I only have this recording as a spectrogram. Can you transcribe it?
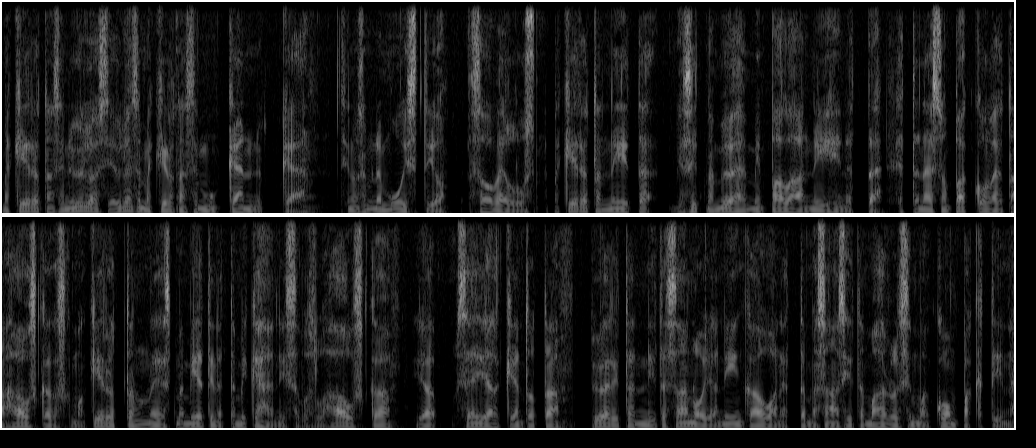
Mä kirjoitan sen ylös ja yleensä mä kirjoitan sen mun kännykkään. Siinä on semmoinen muistio, sovellus. Mä kirjoitan niitä ja sitten mä myöhemmin palaan niihin, että, että näissä on pakko olla jotain hauskaa, koska mä oon kirjoittanut ne ja sitten mä mietin, että mikähän niissä voisi olla hauskaa. Ja sen jälkeen tota, pyöritän niitä sanoja niin kauan, että mä saan siitä mahdollisimman kompaktin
